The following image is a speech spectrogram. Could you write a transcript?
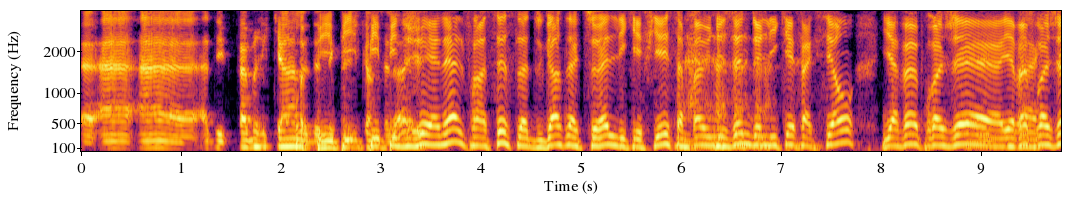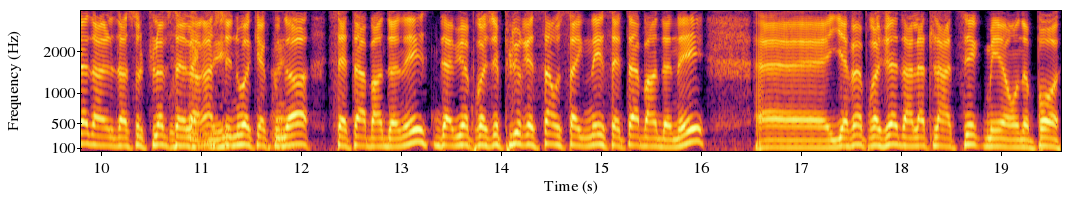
à, à, des fabricants de puis, puis, comme puis, du GNL, Francis, là, du gaz naturel liquéfié, ça prend une usine de liquéfaction il y avait un projet, il y avait un projet dans, sur le fleuve Saint-Laurent chez nous à Kakuna, c'était abandonné. Il y avait un projet plus récent au Saguenay, c'était abandonné. Euh, il y avait un projet dans l'Atlantique, mais on n'a pas,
